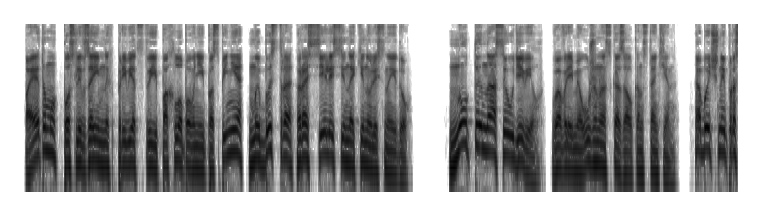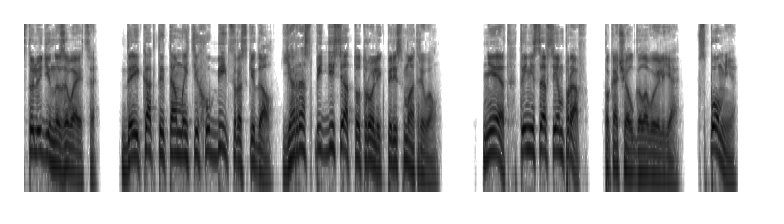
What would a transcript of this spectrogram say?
Поэтому, после взаимных приветствий и похлопываний по спине, мы быстро расселись и накинулись на еду. «Ну ты нас и удивил», – во время ужина сказал Константин. Обычный простолюдин называется. Да и как ты там этих убийц раскидал? Я раз пятьдесят тот ролик пересматривал». «Нет, ты не совсем прав», – покачал головой Илья. «Вспомни,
